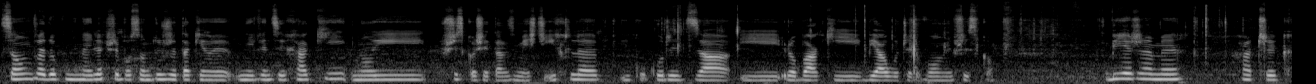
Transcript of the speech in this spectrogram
są według mnie najlepsze, bo są duże takie mniej więcej haki, no i wszystko się tam zmieści. I chleb, i kukurydza, i robaki, biały, czerwony, wszystko. Bierzemy haczyk.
